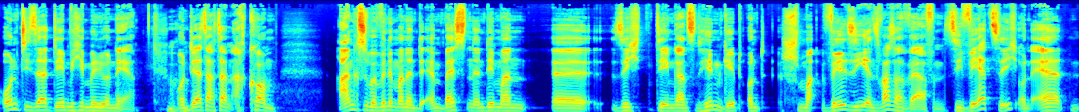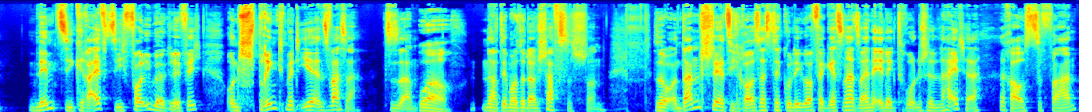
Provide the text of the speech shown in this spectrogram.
und dieser dämliche Millionär. Und der sagt dann, ach komm, Angst überwindet man am besten, indem man äh, sich dem Ganzen hingibt und will sie ins Wasser werfen. Sie wehrt sich und er nimmt sie, greift sie voll übergriffig und springt mit ihr ins Wasser zusammen. Wow. Nach dem Motto, dann schaffst du es schon. So, und dann stellt sich raus, dass der Kollege vergessen hat, seine elektronische Leiter rauszufahren.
